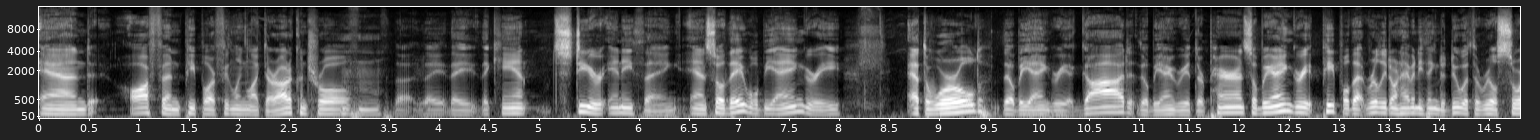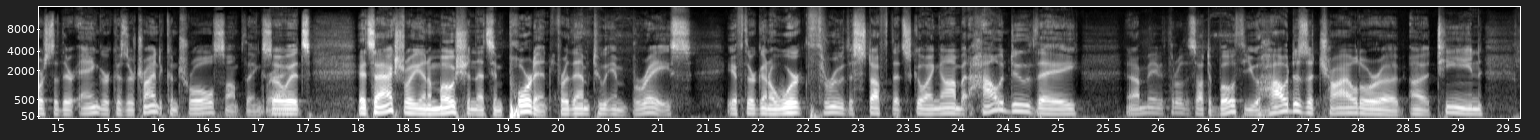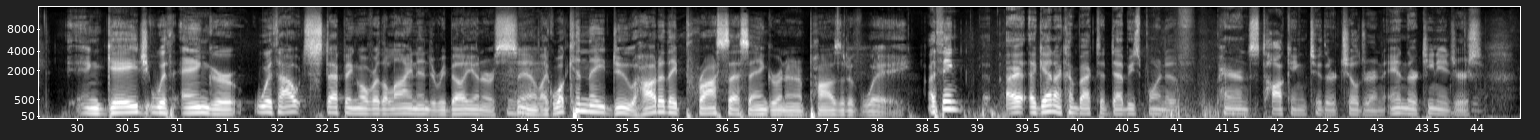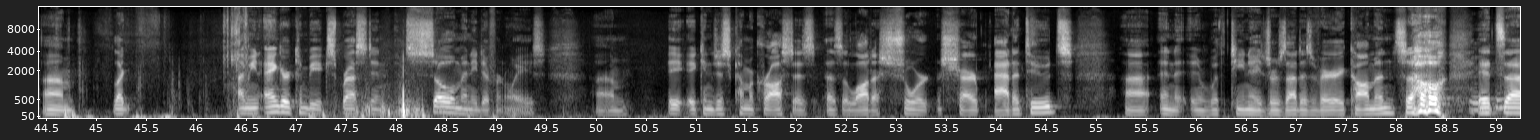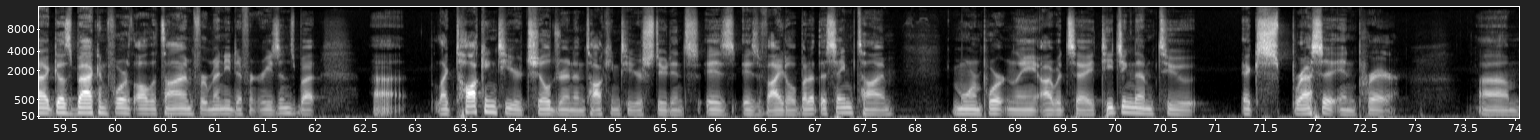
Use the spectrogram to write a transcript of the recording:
and often people are feeling like they're out of control. Mm-hmm. The, they, they, they can't steer anything, and so they will be angry at the world. They'll be angry at God. They'll be angry at their parents. They'll be angry at people that really don't have anything to do with the real source of their anger because they're trying to control something. So it's it's actually an emotion that's important for them to embrace if they're going to work through the stuff that's going on. But how do they? And I may throw this out to both of you. How does a child or a, a teen engage with anger without stepping over the line into rebellion or sin? Mm-hmm. Like, what can they do? How do they process anger in a positive way? I think, I, again, I come back to Debbie's point of parents talking to their children and their teenagers. Um, like, I mean, anger can be expressed in, in so many different ways. Um, it, it can just come across as, as a lot of short, sharp attitudes. Uh, and, and with teenagers, that is very common. So it's uh, it goes back and forth all the time for many different reasons. But uh, like talking to your children and talking to your students is is vital. But at the same time, more importantly, I would say teaching them to express it in prayer. Um,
